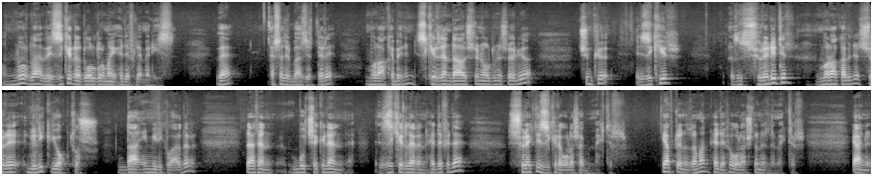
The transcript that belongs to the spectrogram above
nurla ve zikirle doldurmayı hedeflemeliyiz. Ve Esad Erbil Hazretleri murakabenin zikirden daha üstün olduğunu söylüyor. Çünkü zikir sürelidir, murakabede sürelilik yoktur. Daimilik vardır. Zaten bu çekilen zikirlerin hedefi de sürekli zikire ulaşabilmektir. Yaptığınız zaman hedefe ulaştınız demektir. Yani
